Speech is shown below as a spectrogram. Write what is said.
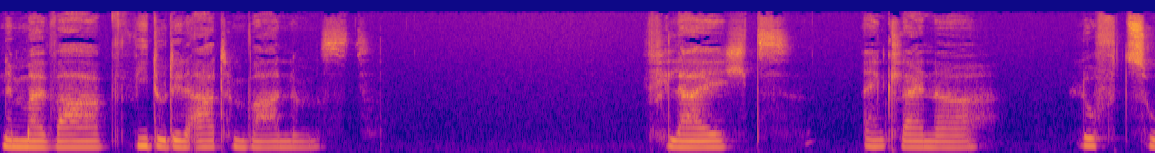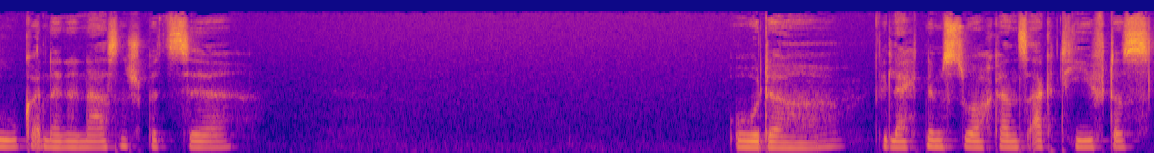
Nimm mal wahr, wie du den Atem wahrnimmst. Vielleicht ein kleiner Luftzug an deiner Nasenspitze oder vielleicht nimmst du auch ganz aktiv das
